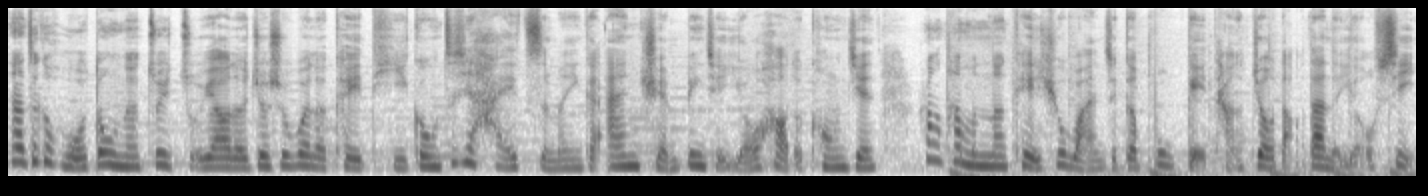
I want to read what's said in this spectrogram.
那这个活动呢，最主要的就是为了可以提供这些孩子们一个安全并且友好的空间，让他们呢可以去玩这个不给糖就捣蛋的游戏。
